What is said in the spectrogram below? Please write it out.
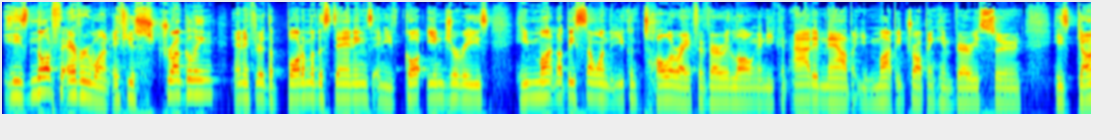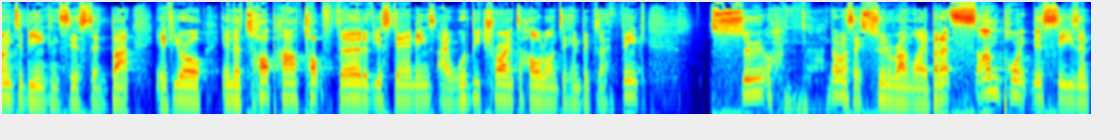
He's not for everyone. If you're struggling and if you're at the bottom of the standings and you've got injuries, he might not be someone that you can tolerate for very long and you can add him now, but you might be dropping him very soon. He's going to be inconsistent. But if you're in the top half, top third of your standings, I would be trying to hold on to him because I think soon, I don't want to say sooner rather than later, but at some point this season,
